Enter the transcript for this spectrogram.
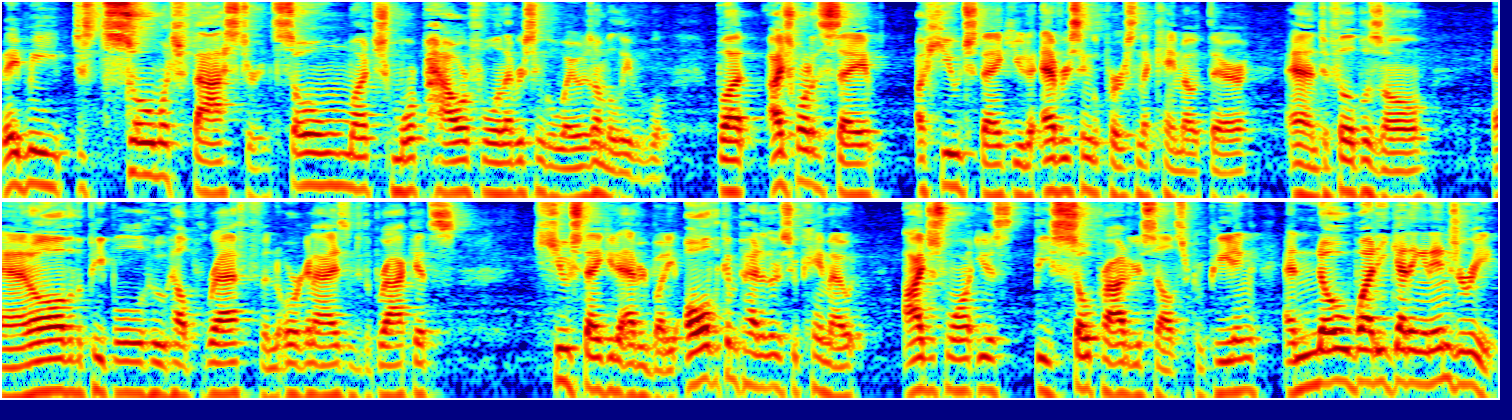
made me just so much faster and so much more powerful in every single way. It was unbelievable. But I just wanted to say a huge thank you to every single person that came out there and to Philip Lazon and all of the people who helped ref and organize into the brackets. Huge thank you to everybody. All the competitors who came out. I just want you to be so proud of yourselves for competing and nobody getting an injury.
